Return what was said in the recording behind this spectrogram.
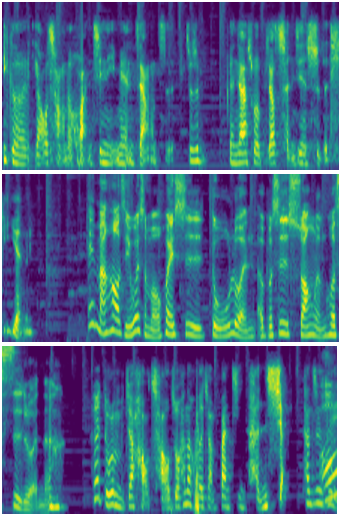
一个窑厂的环境里面，这样子，就是人家说比较沉浸式的体验。哎、欸，蛮好奇为什么会是独轮而不是双轮或四轮呢？因为独轮比较好操作，它的回转半径很小，它就可以原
